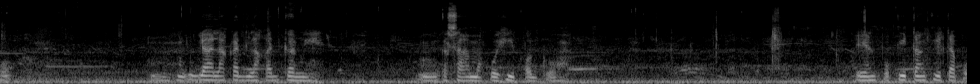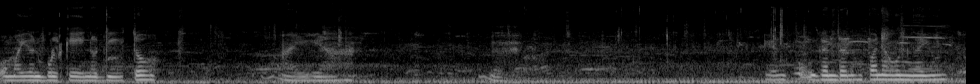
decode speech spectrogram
po. Naglalakad-lakad kami. Mm, Kasama ko, hipag ko. Ayan po, kitang-kita po Mayon Volcano dito. Ayan. Mm. Ayan po, ang ganda ng panahon ngayon.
